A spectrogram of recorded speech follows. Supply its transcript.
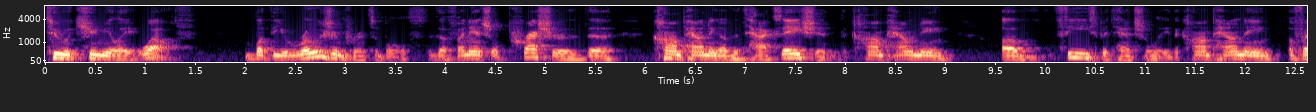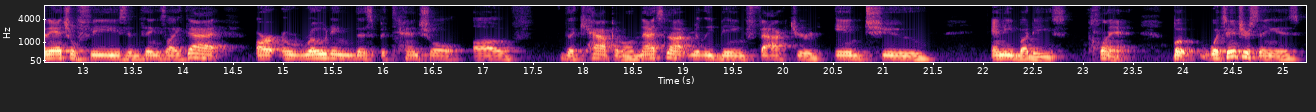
to accumulate wealth. But the erosion principles, the financial pressure, the compounding of the taxation, the compounding of fees potentially, the compounding of financial fees and things like that are eroding this potential of the capital. And that's not really being factored into anybody's plan. But what's interesting is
